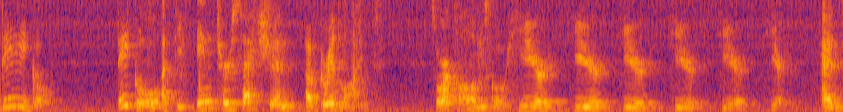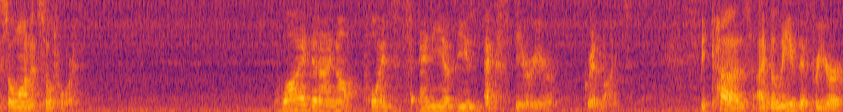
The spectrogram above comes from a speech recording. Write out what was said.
they go? They go at the intersection of grid lines. So our columns go here, here, here, here, here, here, and so on and so forth. Why did I not point to any of these exterior grid lines? Because I believe that for your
